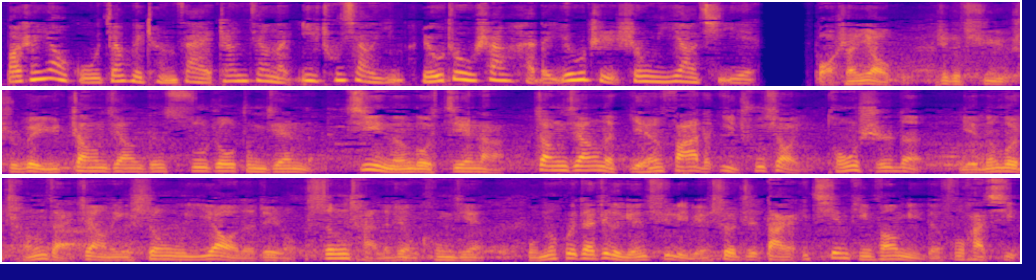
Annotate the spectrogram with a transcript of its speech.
宝山药股将会承载张江的溢出效应，留住上海的优质生物医药企业。宝山药谷这个区域是位于张江跟苏州中间的，既能够接纳张江的研发的溢出效应，同时呢也能够承载这样的一个生物医药的这种生产的这种空间。我们会在这个园区里边设置大概一千平方米的孵化器，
